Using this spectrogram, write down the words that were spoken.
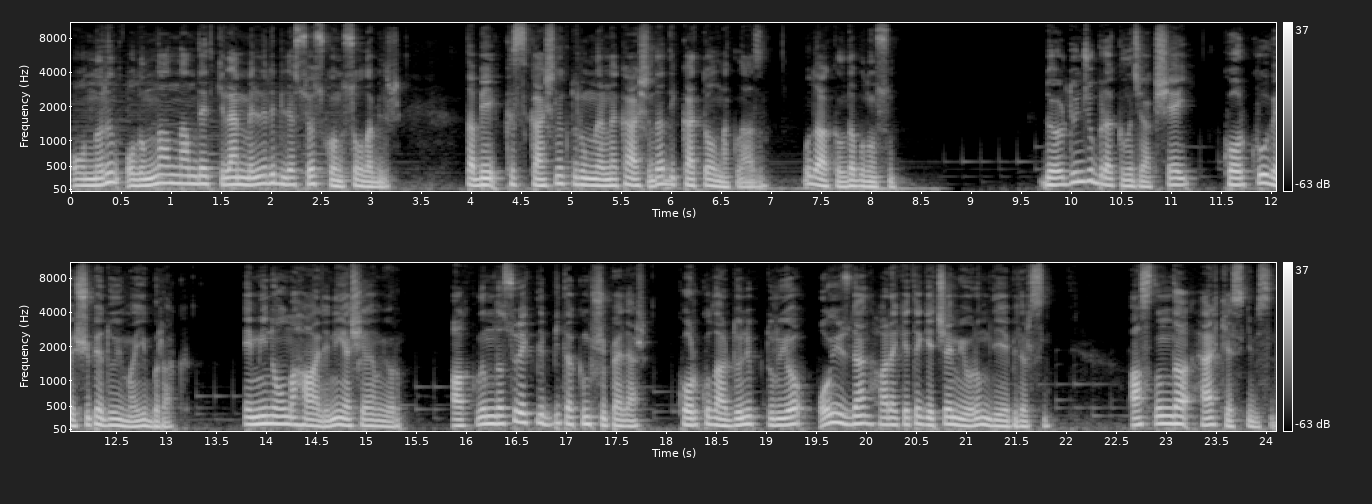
onların olumlu anlamda etkilenmeleri bile söz konusu olabilir. Tabi kıskançlık durumlarına karşı da dikkatli olmak lazım. Bu da akılda bulunsun. Dördüncü bırakılacak şey korku ve şüphe duymayı bırak. Emin olma halini yaşayamıyorum. Aklımda sürekli bir takım şüpheler, korkular dönüp duruyor o yüzden harekete geçemiyorum diyebilirsin. Aslında herkes gibisin.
